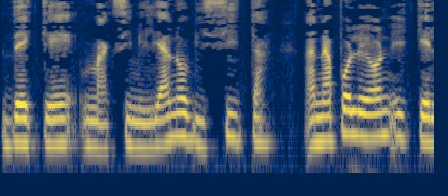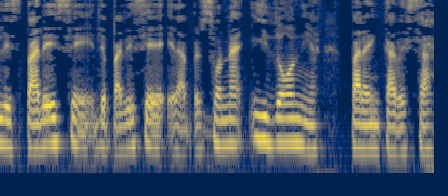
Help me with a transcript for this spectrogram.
de que Maximiliano visita a Napoleón y que les parece, le parece la persona idónea para encabezar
